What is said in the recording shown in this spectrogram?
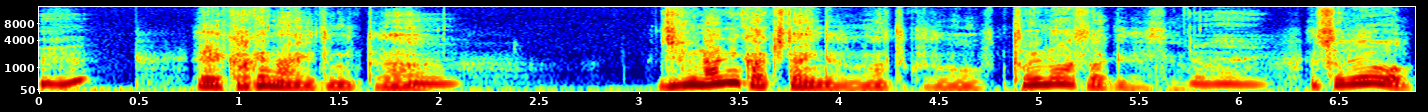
ら、うん？えー書けないと思ったら、うん。自分何書きたいんだろうなってことを問い直すわけですよ。はい。それを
